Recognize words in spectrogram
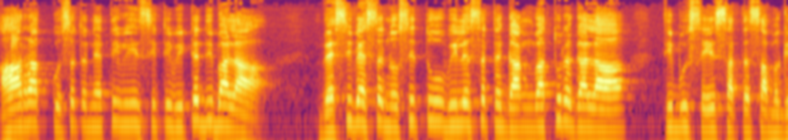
ආරක් කුසට නැති වී සිටි විටදි බලා වැසි වැස නොසිතූ විලසට ගම් වතුර ගලා තිබුසේ සත සමග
